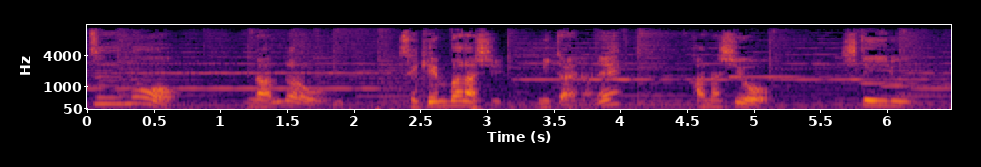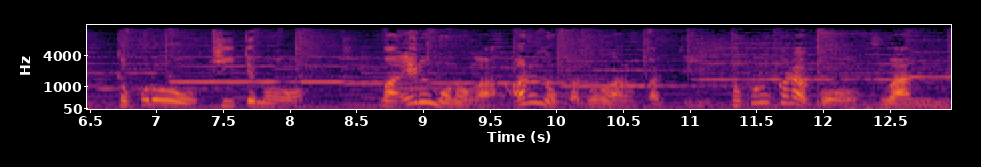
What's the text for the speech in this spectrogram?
普通の、なんだろう、世間話みたいなね、話をしているところを聞いても、まあ、得るものがあるのかどうなのかっていうところからこう不安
